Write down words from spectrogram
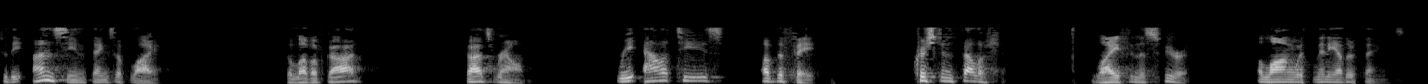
to the unseen things of life. The love of God, God's realm, realities of the faith, Christian fellowship, life in the Spirit, along with many other things.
